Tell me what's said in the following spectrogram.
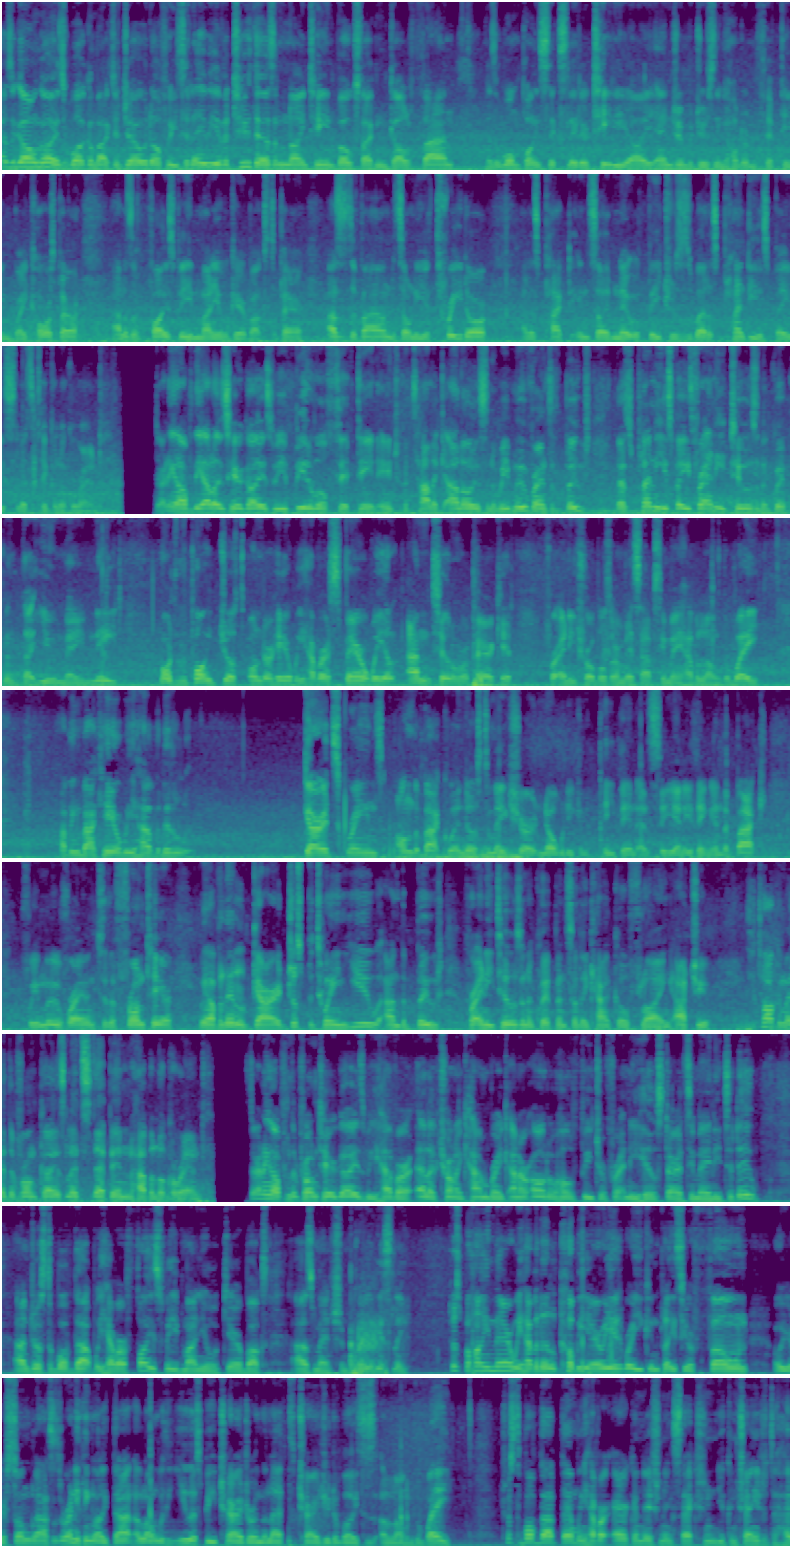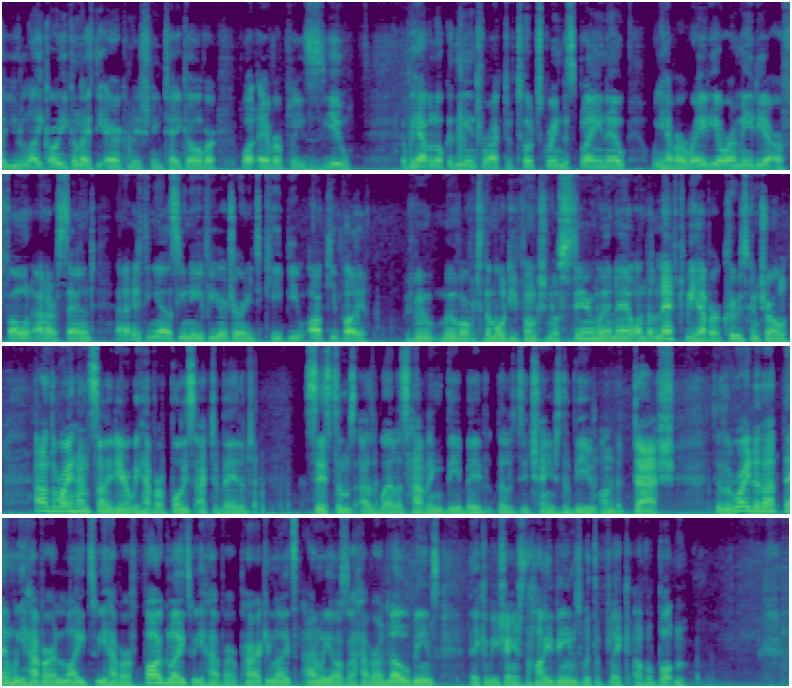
How's it going guys? Welcome back to Joe Duffy. Today we have a 2019 Volkswagen Golf van. Has a 1.6 litre TDI engine producing 115 brake horsepower and has a 5-speed manual gearbox to pair. As it's a van, it's only a 3-door and is packed inside and out with features as well as plenty of space. Let's take a look around. Starting off the alloys here guys, we have beautiful 15 inch metallic alloys and if we move around to the boot, there's plenty of space for any tools and equipment that you may need. More to the point, just under here we have our spare wheel and tool and repair kit for any troubles or mishaps you may have along the way. Having back here we have little guard screens on the back windows to make sure nobody can peep in and see anything in the back. If we move round to the front here, we have a little guard just between you and the boot for any tools and equipment so they can't go flying at you. So talking about the front guys, let's step in and have a look around. Starting off from the front here guys, we have our electronic handbrake and our auto hold feature for any hill starts you may need to do. And just above that we have our 5-speed manual gearbox as mentioned previously. Just behind there we have a little cubby area where you can place your phone or your sunglasses or anything like that along with a USB charger on the left to charge your devices along the way. Just above that then we have our air conditioning section. You can change it to how you like or you can let the air conditioning take over, whatever pleases you. If we have a look at the interactive touchscreen display now, we have our radio, our media, our phone and our sound and anything else you need for your journey to keep you occupied. If we move over to the multifunctional steering wheel now, on the left we have our cruise control and on the right hand side here we have our voice activated systems as well as having the ability to change the view on the dash. To the right of that then we have our lights, we have our fog lights, we have our parking lights and we also have our low beams. They can be changed to high beams with the flick of a button.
